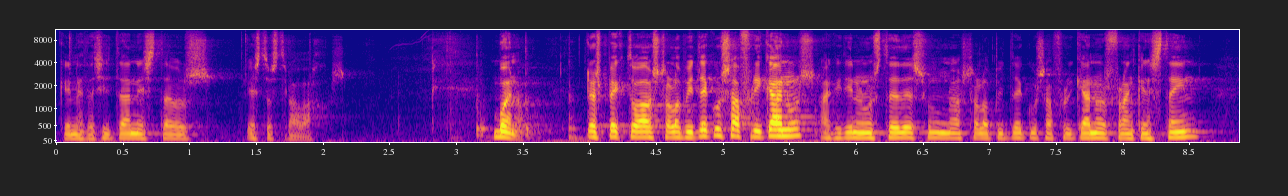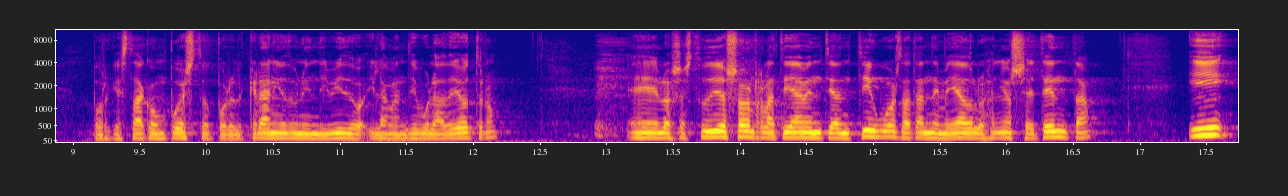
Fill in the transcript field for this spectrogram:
que necesitan estos, estos trabajos. Bueno, respecto a Australopithecus africanus, aquí tienen ustedes un Australopithecus africanus Frankenstein, porque está compuesto por el cráneo de un individuo y la mandíbula de otro. Eh, los estudios son relativamente antiguos, datan de mediados de los años 70, y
